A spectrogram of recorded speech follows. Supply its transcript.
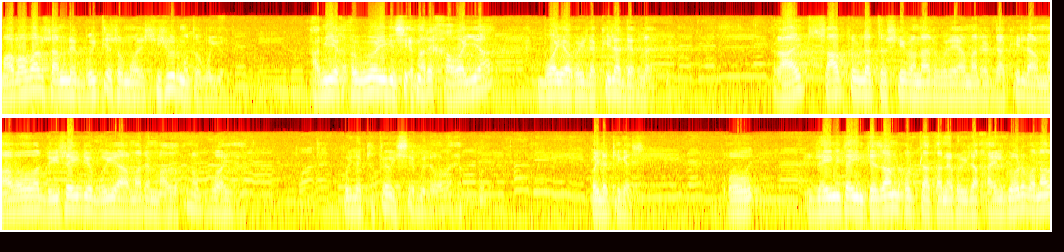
মা বাবার সামনে বইতে সময় শিশুর মতো বইও। আমি হয়ে গেছি, আমারে খাওয়াইয়া বইয়া কইলা, কিলা দেখলা? রাইট, সাফ তুল্লা তসিব আনার পরে আমার ডাকিলাম মা বাবা দুই সাইডে বইয়া আমার মাঝখানে বইয়া কইলা, কি হইছে? বলে ওলা কইলা, ঠিক আছে। যেইনিতা ইন্তজাম করতা তানে কইলা খাইল বানাও,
